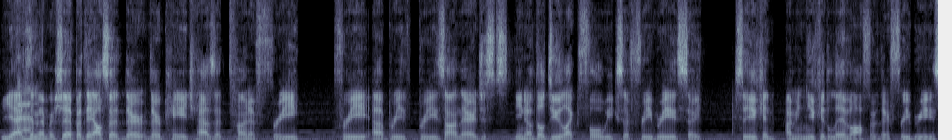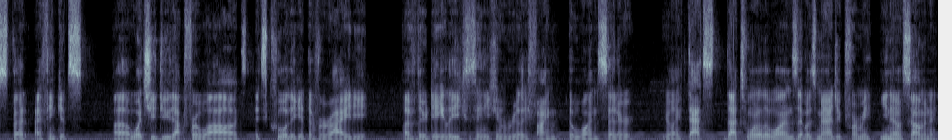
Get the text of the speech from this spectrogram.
Yeah, it's a Uh, membership, but they also their their page has a ton of free free uh breathe breathes on there. Just you know, they'll do like full weeks of free breathes. So so you could I mean you could live off of their free breathes, but I think it's uh once you do that for a while, it's it's cool to get the variety of their daily because then you can really find the ones that are you're like, that's that's one of the ones that was magic for me, you know. So I'm gonna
